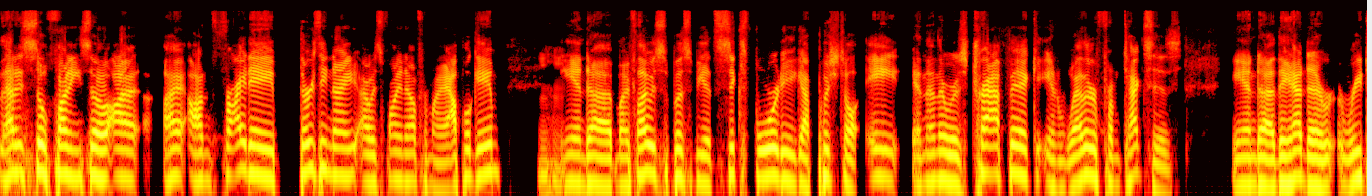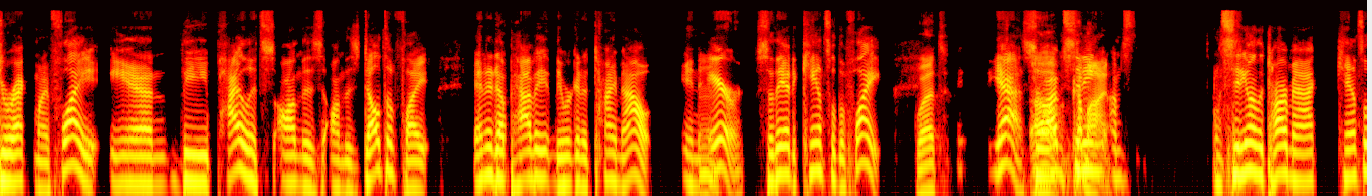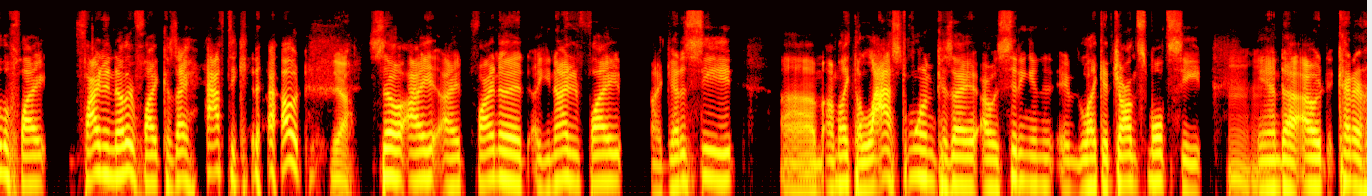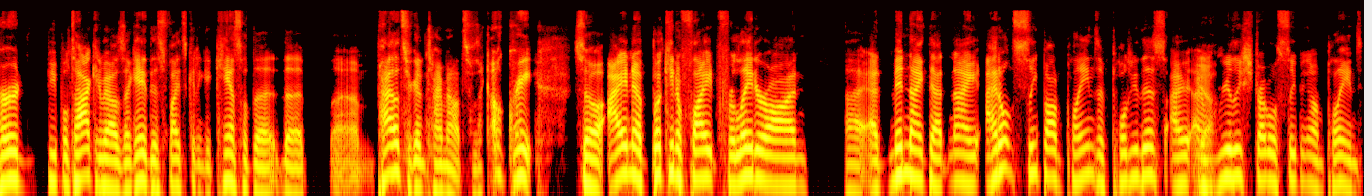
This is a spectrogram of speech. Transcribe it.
That is so funny. So I I on Friday Thursday night, I was flying out for my Apple game. Mm-hmm. And uh, my flight was supposed to be at 6:40, got pushed till eight, and then there was traffic and weather from Texas, and uh, they had to redirect my flight. And the pilots on this on this Delta flight ended up having they were going to time out in mm. air, so they had to cancel the flight. What? Yeah. So oh, I'm sitting. I'm I'm sitting on the tarmac, cancel the flight, find another flight because I have to get out. Yeah. So I I find a, a United flight. I get a seat. Um, I'm like the last one because I I was sitting in, in, like a John Smoltz seat, mm-hmm. and uh, I would kind of heard people talking about. I was like, hey, this flight's gonna get canceled. The the um, pilots are gonna time out. So I was like, oh great. So I end up booking a flight for later on. Uh, at midnight that night, I don't sleep on planes. I've told you this. I, yeah. I really struggle sleeping on planes,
